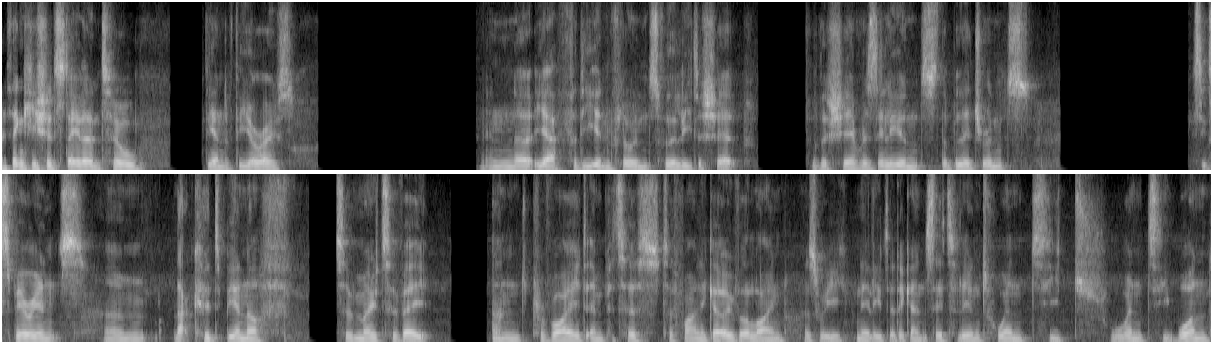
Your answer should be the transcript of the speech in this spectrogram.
I think he should stay there until the end of the Euros. And uh, yeah, for the influence, for the leadership, for the sheer resilience, the belligerence, his experience, um, that could be enough to motivate and provide impetus to finally get over the line, as we nearly did against Italy in 2021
